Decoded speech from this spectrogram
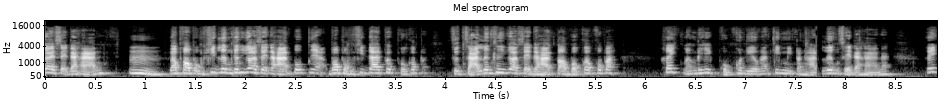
ย่อยเศษอาหาร อืมแล้วพอผมคิดเรื่องเครื่องย่อยเศษอาหารปุ๊บเนี่ยพอผมคิดได้ปุ๊บผมก็ศึกษาเรื่องเครื่องย่อยเศษอาหารต่อผมก็พบว่าเฮ้ยมันไม่ใช่ผมคนเดียวนะที่มีปัญหาเรื่องเศษอาหารนะเฮ้ย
